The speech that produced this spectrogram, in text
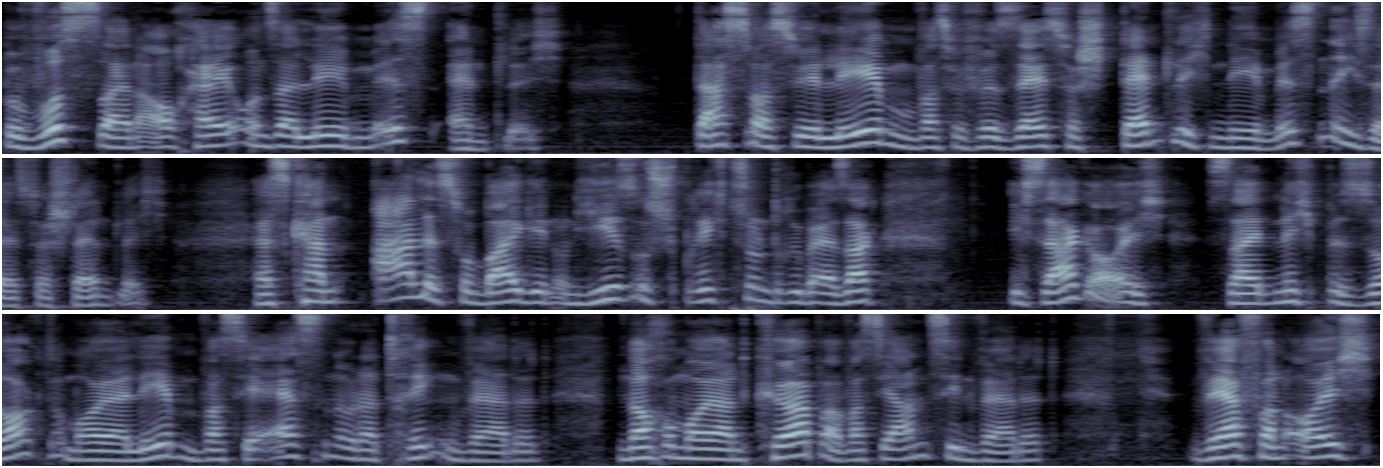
bewusst sein, auch, hey, unser Leben ist endlich. Das, was wir leben, was wir für selbstverständlich nehmen, ist nicht selbstverständlich. Es kann alles vorbeigehen und Jesus spricht schon drüber. Er sagt, ich sage euch, seid nicht besorgt um euer Leben, was ihr essen oder trinken werdet, noch um euren Körper, was ihr anziehen werdet. Wer von euch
